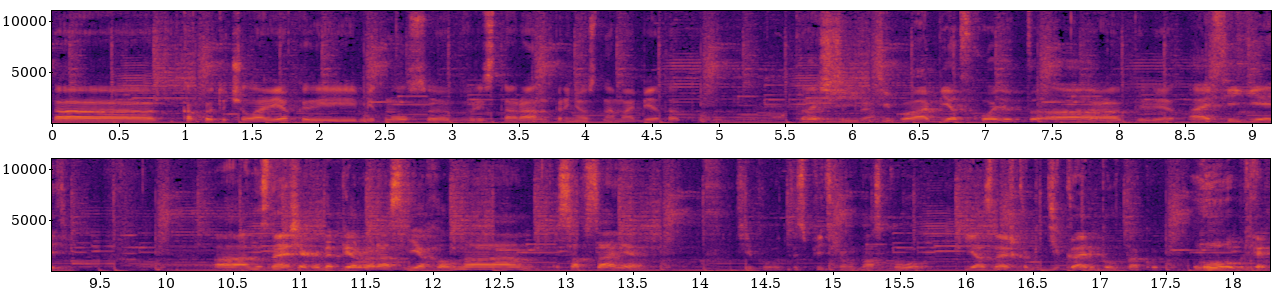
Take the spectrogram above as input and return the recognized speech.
э, какой-то человек и метнулся в ресторан, принес нам обед оттуда. подожди, типа обед входит... а, Да, билет. Офигеть. А, ну, знаешь, я когда первый раз ехал на Сапсане, типа вот из Питера в Москву, я, знаешь, как дикарь был такой. О, блядь,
